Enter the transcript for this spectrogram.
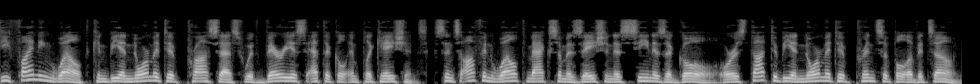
Defining wealth can be a normative process with various ethical implications, since often wealth maximization is seen as a goal or is thought to be a normative principle of its own.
